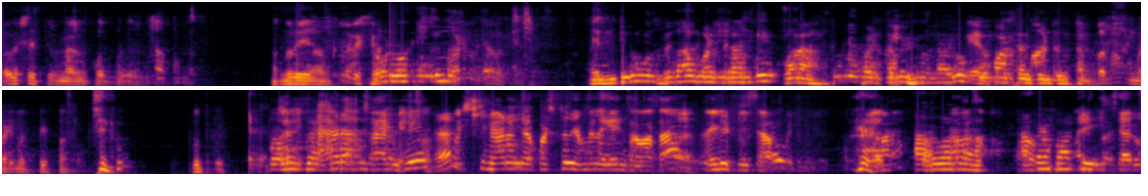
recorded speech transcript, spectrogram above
భవిష్యత్తు ఉండాలని కోరుకుంటున్నాను అందరూ నేను కమిషనర్ గారు ఫస్ట్ మేడం గారు ఫస్ట్ ఎమ్మెల్యే అయిన తర్వాత హైలైట్ చేశారు. తర్వాత అక్కడ పార్టీ ఇచ్చారు.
